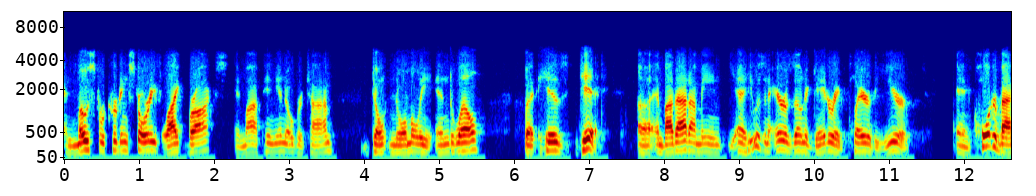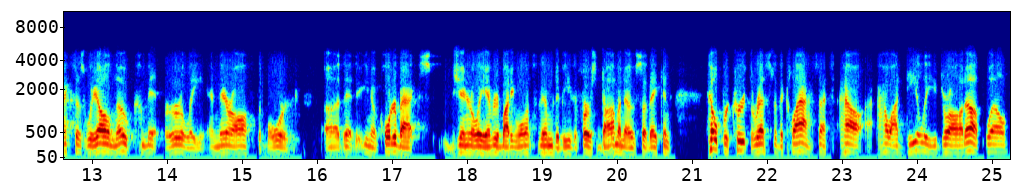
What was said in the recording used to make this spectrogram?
And most recruiting stories, like Brock's, in my opinion, over time, don't normally end well, but his did. Uh, and by that, I mean, yeah, he was an Arizona Gatorade Player of the Year. And quarterbacks, as we all know, commit early and they're off the board. Uh, that you know, quarterbacks generally everybody wants them to be the first domino so they can help recruit the rest of the class. That's how how ideally you draw it up. Well,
